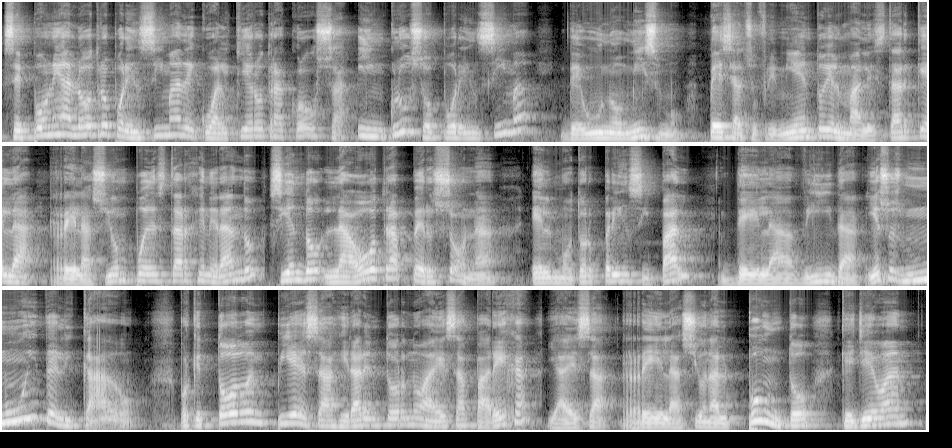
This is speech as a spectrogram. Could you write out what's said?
se pone al otro por encima de cualquier otra cosa, incluso por encima de uno mismo, pese al sufrimiento y el malestar que la relación puede estar generando, siendo la otra persona el motor principal de la vida. Y eso es muy delicado, porque todo empieza a girar en torno a esa pareja y a esa relación, al punto que llevan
